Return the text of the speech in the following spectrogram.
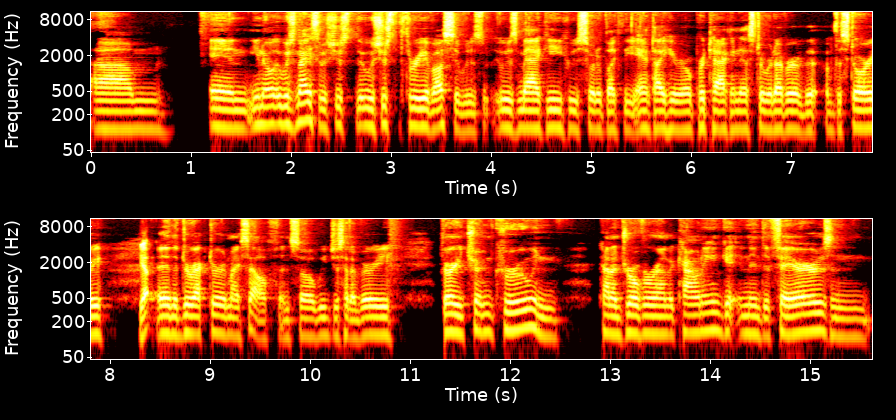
Um, and you know it was nice. It was just it was just the three of us. It was it was Maggie who's sort of like the anti-hero protagonist or whatever of the of the story Yep. and the director and myself. And so we just had a very very trim crew and kind of drove around the county getting into fairs and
